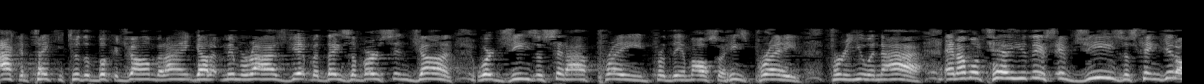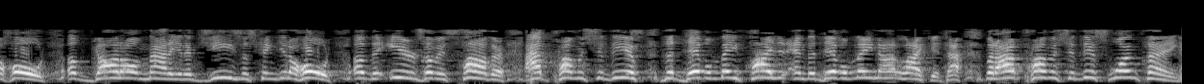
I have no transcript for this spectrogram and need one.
I could take you to the book of John, but I ain't got it memorized yet. But there's a verse in John where Jesus said, I've prayed for them also. He's prayed for you and I. And I'm going to tell you this, if Jesus can get a hold of God Almighty and if Jesus can get a hold of the ears of His Father, I promise you this, the devil may fight it and the devil may not like it. But I promise you this one thing.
